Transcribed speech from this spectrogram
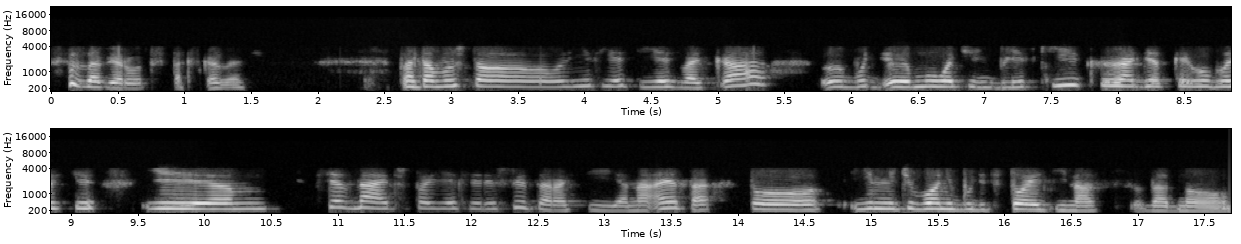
заберут, так сказать. Потому что у них есть, есть войска, э, мы очень близки к Одесской области, и эм, все знают, что если решится Россия на это, то им ничего не будет стоить и нас заодно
